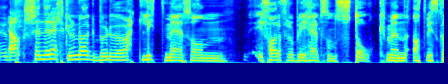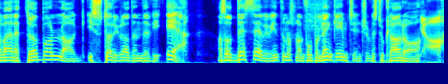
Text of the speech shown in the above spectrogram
Ja. På generelt grunnlag burde vi vært litt mer sånn i fare for å bli helt sånn stoke, men at vi skal være et dødballag i større grad enn det vi er. Altså, det ser vi jo i internasjonal fotball. Det er en game changer hvis du klarer å Ja,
